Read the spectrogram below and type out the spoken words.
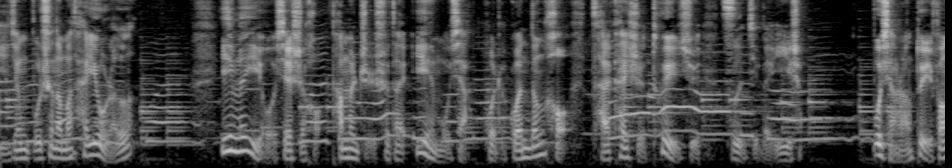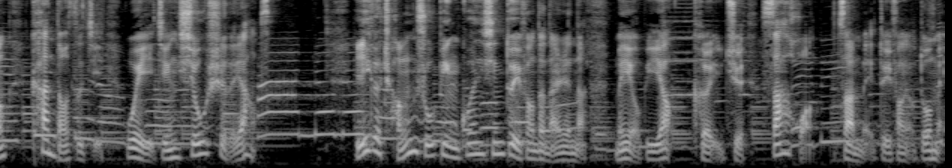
已经不是那么太诱人了，因为有些时候他们只是在夜幕下或者关灯后才开始褪去自己的衣裳，不想让对方看到自己未经修饰的样子。一个成熟并关心对方的男人呢，没有必要刻意去撒谎赞美对方有多美，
